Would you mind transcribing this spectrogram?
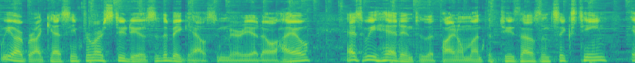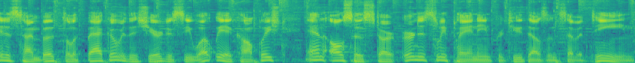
We are broadcasting from our studios at the Big House in Marietta, Ohio, as we head into the final month of 2016, it is time both to look back over this year to see what we accomplished and also start earnestly planning for 2017.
